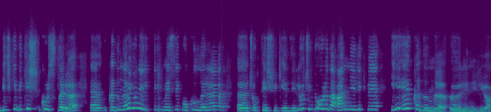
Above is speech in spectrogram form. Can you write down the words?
biçki dikiş kursları, e, kadınlara yönelik meslek okulları e, çok teşvik ediliyor. Çünkü orada annelik ve iyi ev kadınlığı öğreniliyor.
